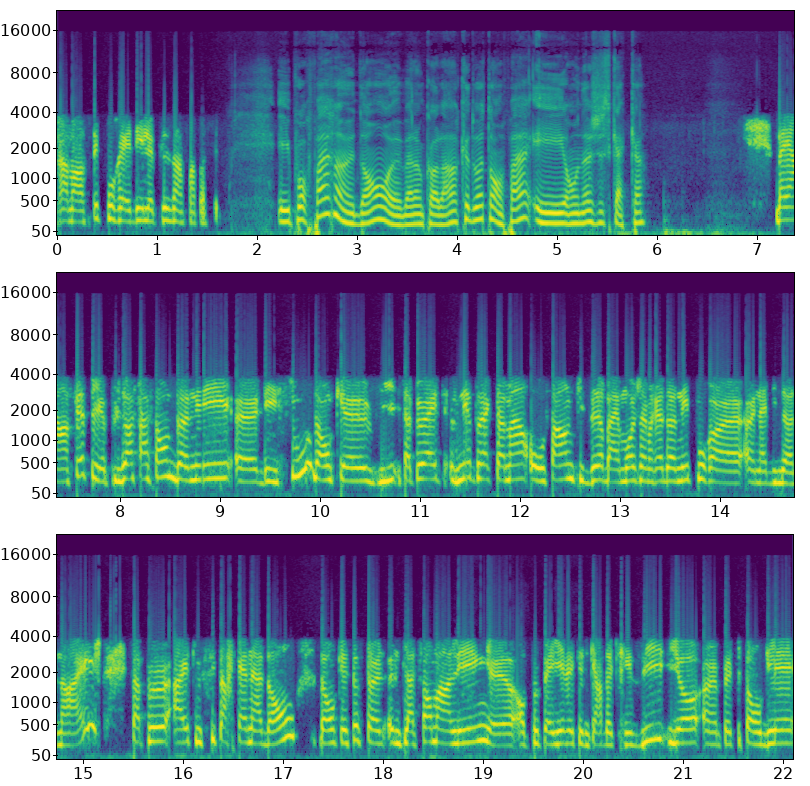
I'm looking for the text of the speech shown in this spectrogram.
ramasser pour aider le plus d'enfants possible. Et pour faire un don, euh, Mme Collard, que doit-on faire? Et on a jusqu'à quand? Ben en fait, il y a plusieurs façons de donner euh, des sous. Donc, euh, ça peut être venir directement au centre puis dire ben moi j'aimerais donner pour euh, un habit de neige. Ça peut être aussi par Canadon. Donc ça c'est une plateforme en ligne. on peut payer avec une carte de crédit. Il y a un petit onglet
